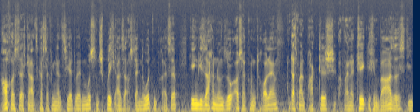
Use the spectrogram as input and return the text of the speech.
auch aus der Staatskasse finanziert werden mussten, sprich also aus der Notenpresse, ging die Sache nun so außer Kontrolle, dass man praktisch auf einer täglichen Basis die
